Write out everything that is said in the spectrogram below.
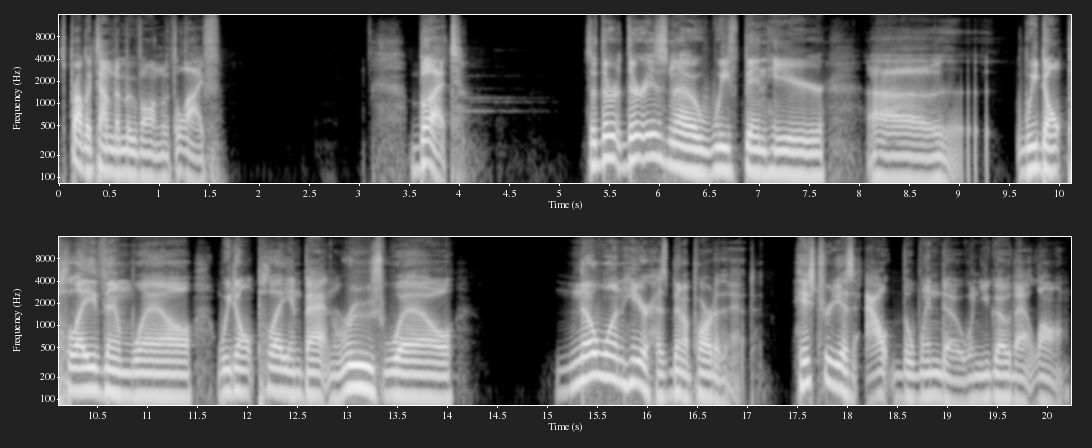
it's probably time to move on with life. But, so there, there is no, we've been here, uh, we don't play them well, we don't play in Baton Rouge well. No one here has been a part of that. History is out the window when you go that long.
